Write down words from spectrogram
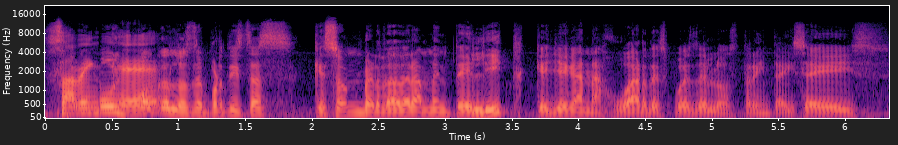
¿Saben Muy qué? pocos los deportistas que son verdaderamente elite que llegan a jugar después de los 36,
